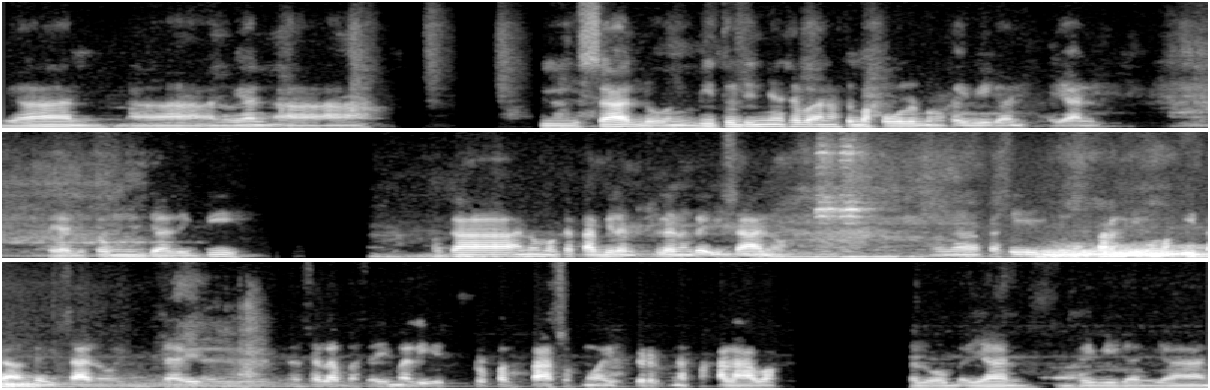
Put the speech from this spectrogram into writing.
Ayan. Ah, ano yan? Ah, isa doon. Dito din yan sa, ano, sa Bacolod mga kaibigan. Ayan. Ayan, itong Jollibee. Magka, ano, magkatabi lang sila ng gaisano. Mga, kasi parang hindi mo makita ang gaisano dahil sa labas ay maliit. Pero pagpasok mo ay napakalawak sa loob. Ayan, mga kaibigan. Yan.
